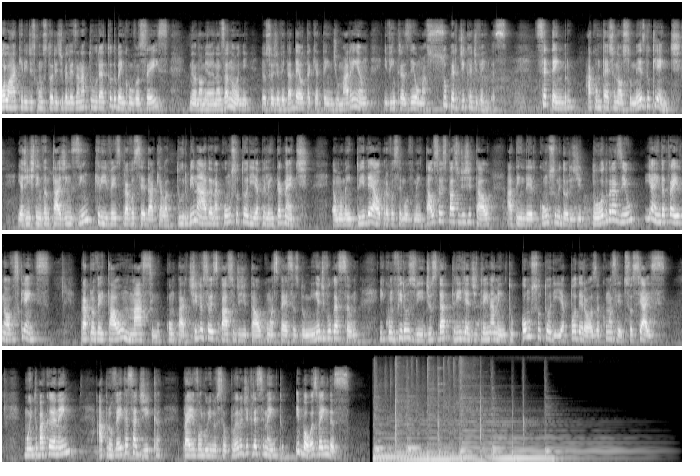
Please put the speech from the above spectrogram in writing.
Olá, queridos consultores de beleza natura, tudo bem com vocês? Meu nome é Ana Zanoni, eu sou GV da Delta, que atende o Maranhão e vim trazer uma super dica de vendas. Setembro acontece o nosso mês do cliente e a gente tem vantagens incríveis para você dar aquela turbinada na consultoria pela internet. É o momento ideal para você movimentar o seu espaço digital, atender consumidores de todo o Brasil e ainda atrair novos clientes. Para aproveitar ao máximo, compartilhe o seu espaço digital com as peças do Minha Divulgação e confira os vídeos da trilha de treinamento Consultoria Poderosa com as redes sociais. Muito bacana, hein? Aproveita essa dica para evoluir no seu plano de crescimento e boas vendas!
